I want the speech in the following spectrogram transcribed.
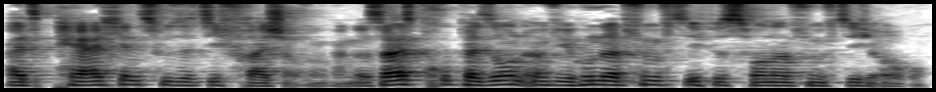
als Pärchen zusätzlich freischaufeln kann. Das heißt pro Person irgendwie 150 bis 250 Euro.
